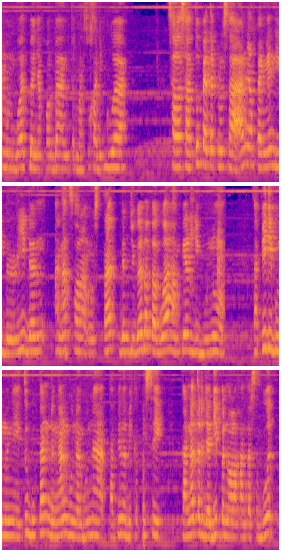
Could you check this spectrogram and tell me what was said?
yang membuat banyak korban, termasuk adik gue. Salah satu PT perusahaan yang pengen dibeli dan anak seorang ustadz dan juga bapak gue hampir dibunuh. Tapi dibunuhnya itu bukan dengan guna-guna, tapi lebih ke fisik. Karena terjadi penolakan tersebut,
